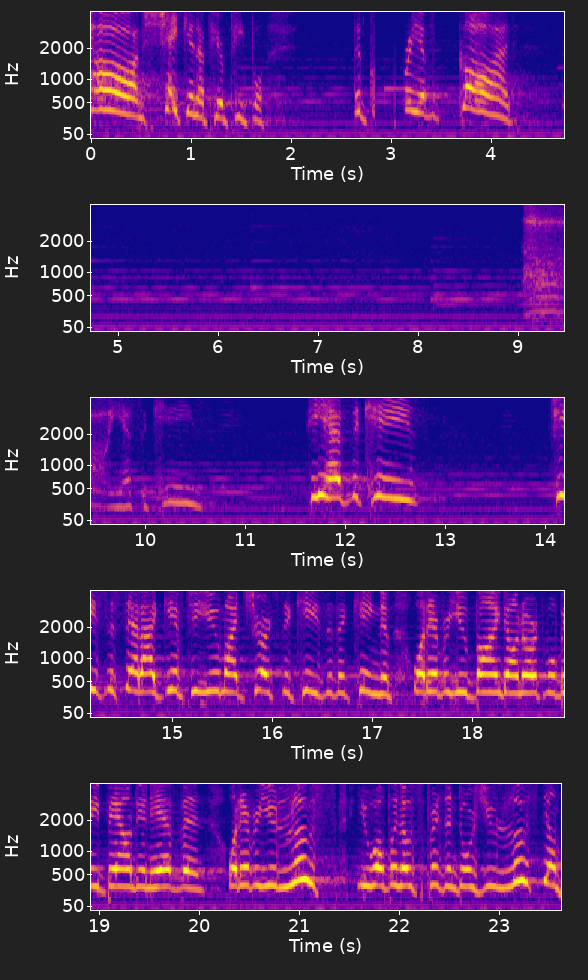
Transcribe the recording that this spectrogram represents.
Oh, I'm shaking up here people. The glory of God. Oh, he has the keys. He has the keys. Jesus said, I give to you, my church, the keys of the kingdom. Whatever you bind on earth will be bound in heaven. Whatever you loose, you open those prison doors, you loose them,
